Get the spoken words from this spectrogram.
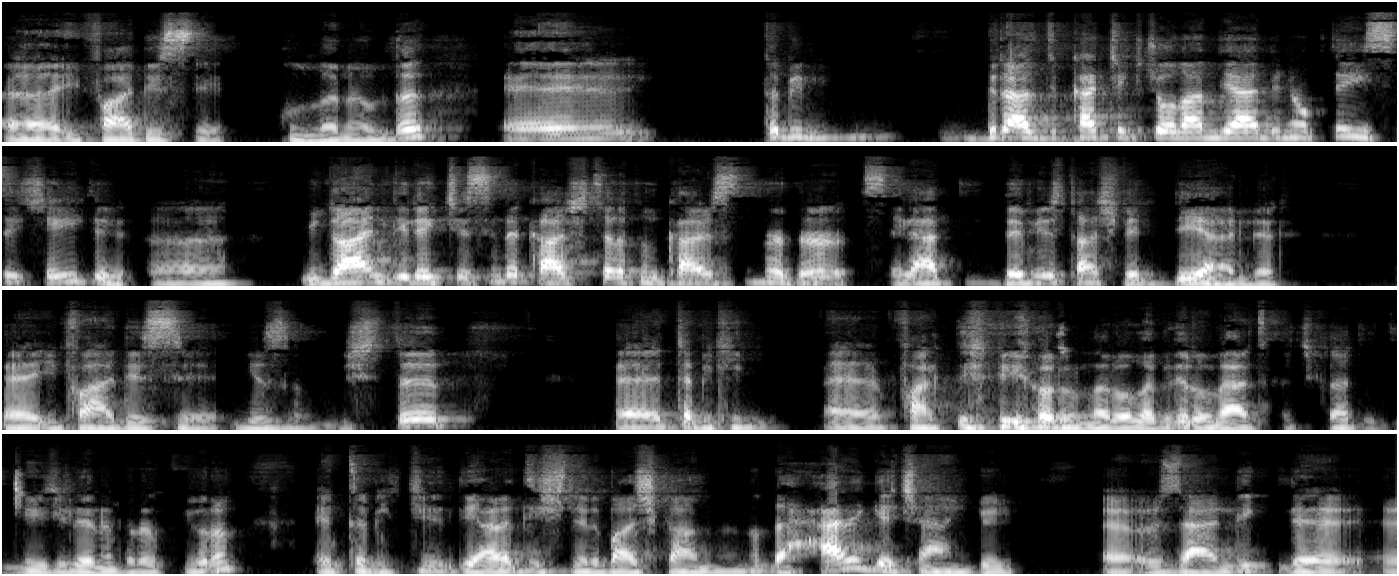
e, ifadesi kullanıldı. E, tabii biraz dikkat çekici olan diğer bir nokta ise şeydi, e, müdahil dilekçesinde karşı tarafın karşısında da Selahattin Demirtaş ve diğerleri e, ifadesi yazılmıştı. E, tabii ki e, farklı yorumlar olabilir. Onu artık açık radyo dinleyicilerine bırakıyorum. E, tabii ki Diyanet İşleri Başkanlığı'nın da her geçen gün e, özellikle e,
